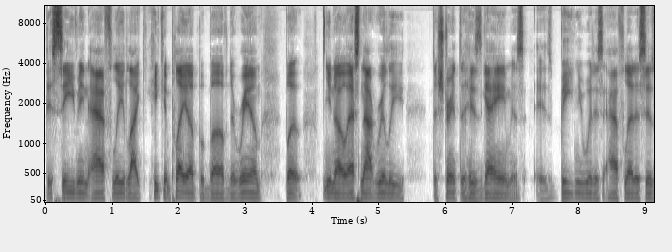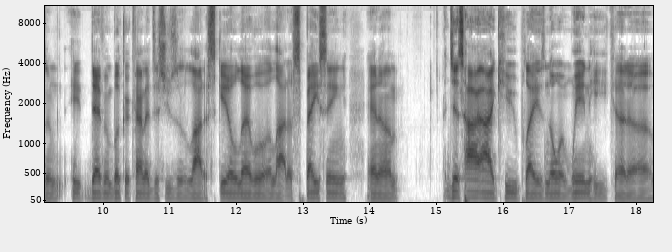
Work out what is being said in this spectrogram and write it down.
deceiving athlete. Like he can play up above the rim, but you know that's not really the strength of his game is is beating you with his athleticism. He Devin Booker kind of just uses a lot of skill level, a lot of spacing, and um, just high IQ plays, knowing when he could, uh,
